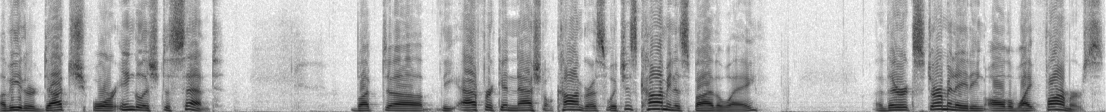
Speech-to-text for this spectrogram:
of either Dutch or English descent. But uh, the African National Congress, which is communist, by the way, they're exterminating all the white farmers,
